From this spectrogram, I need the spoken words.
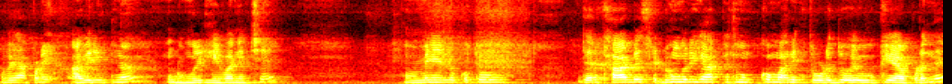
હવે આપણે આવી રીતના ડુંગળી લેવાની છે. મમ્મીને લોકો તો જ્યારે ખા બેસે ડુંગળી આપે તો મુક્કો મારીને તોડ દો એવું કહે આપણને.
